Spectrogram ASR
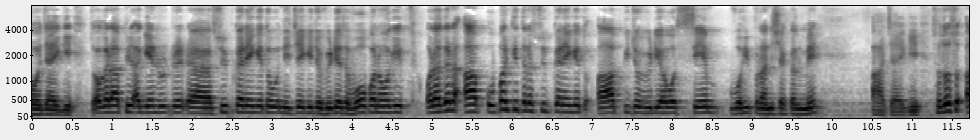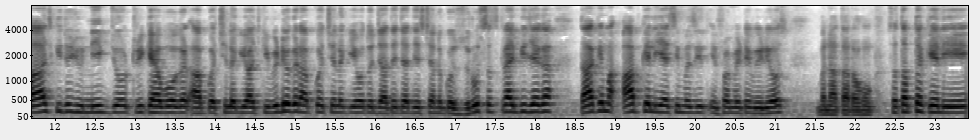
हो जाएगी। तो अगर आप फिर अगेन स्विप करेंगे तो नीचे की जो वीडियो है वो ओपन होगी। और अगर आप ऊपर की तरफ़ स्विप करेंगे तो आपकी जो वीडियो है वो सेम वही पुरानी शक्ल में आ जाएगी। सो दोस्तों, आज की जो यूनिक जो ट्रिक है, वो अगर आपको अच्छी लगी हो, आज की वीडियो अगर आपको अच्छी लगी हो तो जाते जाते इस चैनल को ज़रूर सब्सक्राइब कीजिएगा, ताकि मैं आपके लिए ऐसी मज़ीद इन्फॉर्मेटिव वीडियोज़ बनाता रहूँ। सो तब तक के लिए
